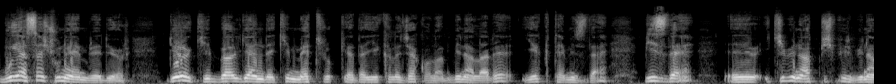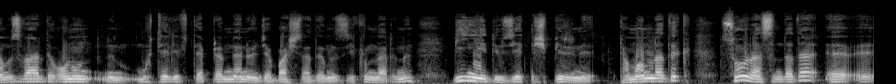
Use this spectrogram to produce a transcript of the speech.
bu yasa şunu emrediyor. Diyor ki bölgendeki metruk ya da yıkılacak olan binaları yık temizle. Bizde e, 2061 binamız vardı. Onun e, muhtelif depremden önce başladığımız yıkımlarının 1771'ini tamamladık. Sonrasında da e, e,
